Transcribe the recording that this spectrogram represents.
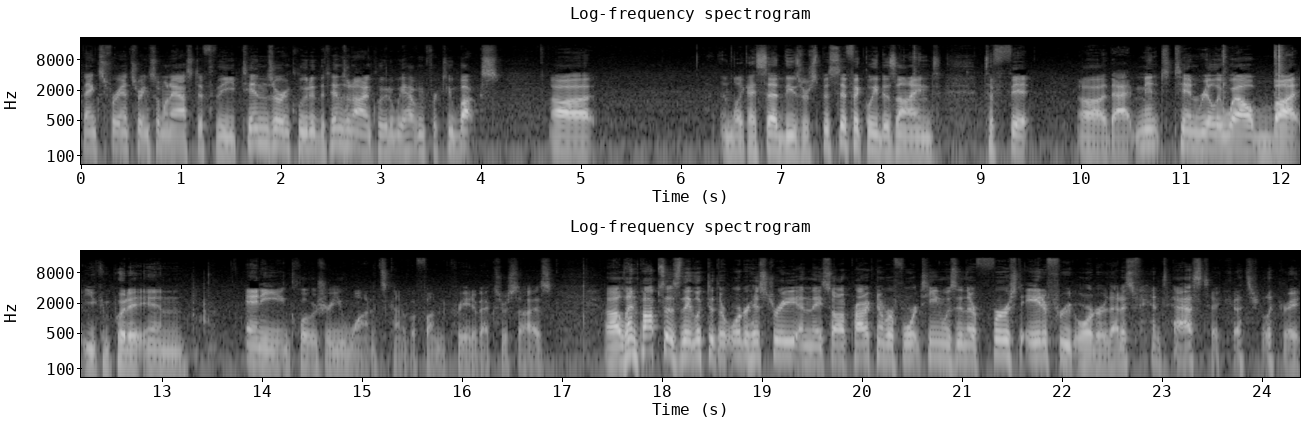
thanks for answering. Someone asked if the tins are included. The tins are not included. We have them for two bucks. Uh, and like I said, these are specifically designed to fit uh, that mint tin really well, but you can put it in any enclosure you want. It's kind of a fun creative exercise. Uh, Len Pop says they looked at their order history and they saw product number 14 was in their first Adafruit order. That is fantastic. That's really great.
